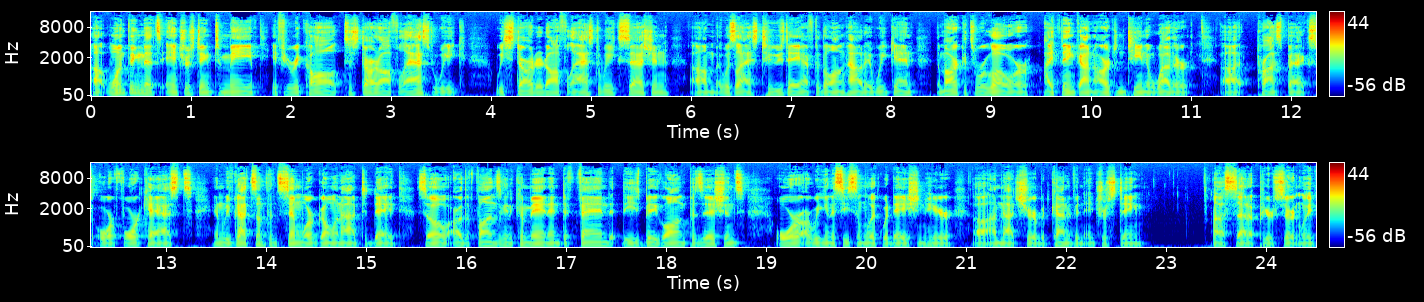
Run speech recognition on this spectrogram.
Uh, one thing that's interesting to me, if you recall, to start off last week, we started off last week's session. Um, it was last Tuesday after the long holiday weekend. The markets were lower, I think, on Argentina weather uh, prospects or forecasts, and we've got something similar going on today. So, are the funds going to come in and defend these big long positions, or are we going to see some liquidation here? Uh, I'm not sure, but kind of an interesting uh, setup here, certainly.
